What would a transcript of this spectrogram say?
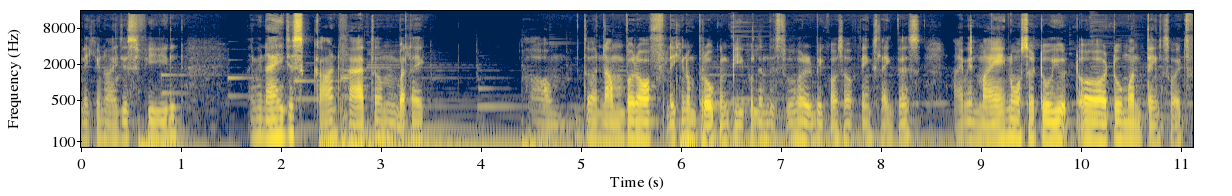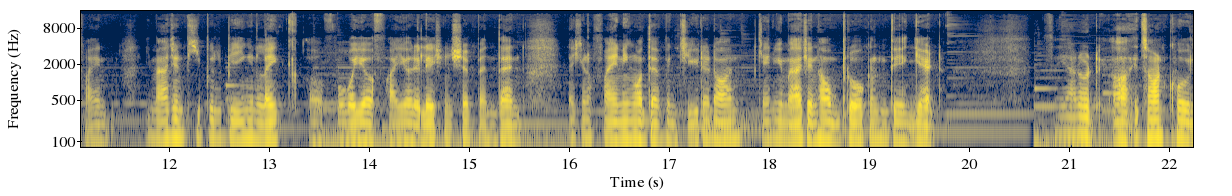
like you know i just feel i mean i just can't fathom but like um, the number of like you know broken people in this world because of things like this. I mean mine was a two uh, two month thing so it's fine. Imagine people being in like a four year five year relationship and then like you know finding out they've been cheated on. Can you imagine how broken they get? So yeah dude, uh, it's not cool.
